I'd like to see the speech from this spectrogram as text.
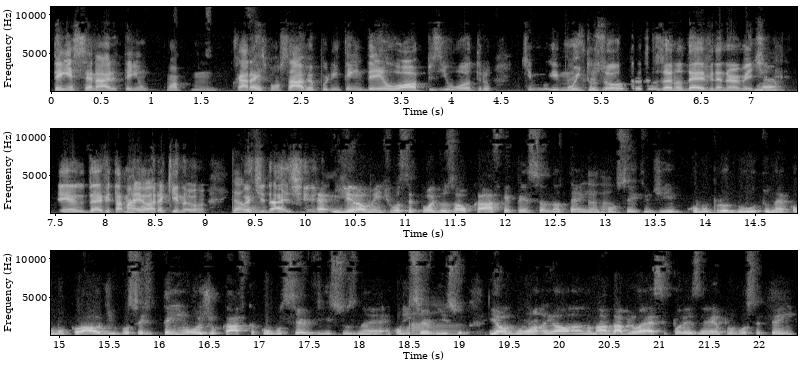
tem esse cenário, tem um, uma, um, cara responsável por entender o Ops e o outro, que, e muitos outros usando o Dev, né? Normalmente é. o Dev tá maior aqui no, então... em quantidade. É, e geralmente você pode usar o Kafka, e pensando até em uhum. conceito de como produto, né? Como cloud, você tem hoje o Kafka como serviços, né? Como ah. serviço, e alguma, na AWS, por exemplo, você tem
